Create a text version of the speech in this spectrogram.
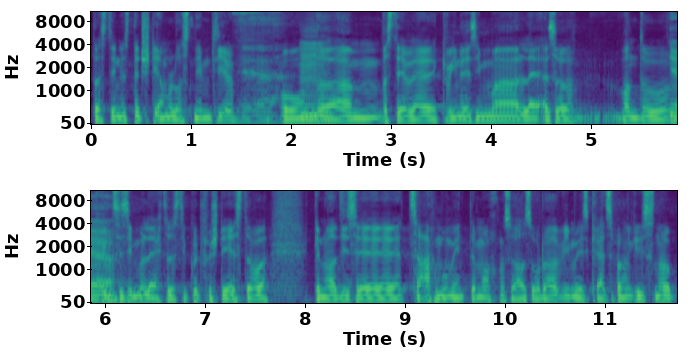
dass den jetzt nicht sterben lässt neben dir. Ja. Und ähm, was der, weil Gewinner ist immer, also wenn du Ja, gewinnst, ist immer leichter, dass du dich gut verstehst, aber genau diese zachen Momente machen es aus. Oder wie mir das Kreuzband gerissen habe,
